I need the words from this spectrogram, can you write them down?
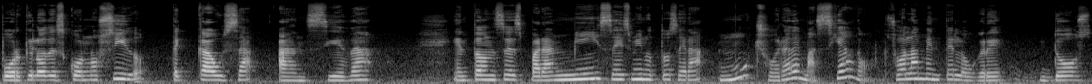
porque lo desconocido te causa ansiedad. Entonces, para mí seis minutos era mucho, era demasiado. Solamente logré dos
